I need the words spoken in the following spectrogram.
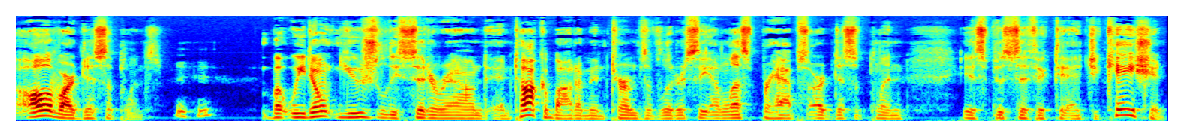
all of our disciplines. Mhm. But we don't usually sit around and talk about them in terms of literacy unless perhaps our discipline is specific to education.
